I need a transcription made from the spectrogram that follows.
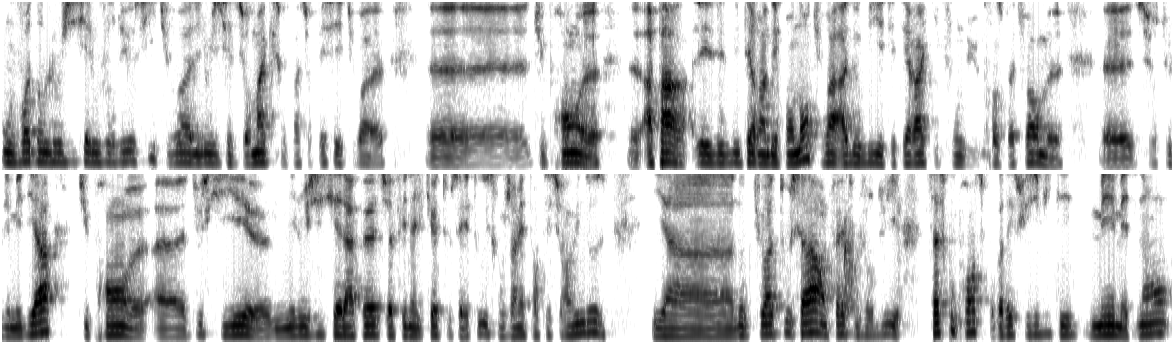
On le voit dans le logiciel aujourd'hui aussi. Tu vois, les logiciels sur Mac, ils sont pas sur PC. Tu vois, euh, tu prends, euh, à part les éditeurs indépendants, tu vois, Adobe, etc., qui font du cross-platform euh, sur tous les médias. Tu prends tout ce qui est les logiciels Apple, tu as Final Cut, tout ça et tout, ils sont jamais portés sur Windows. Il y a donc tu vois tout ça en fait aujourd'hui, ça se comprend, c'est pour pas d'exclusivité. Mais maintenant,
